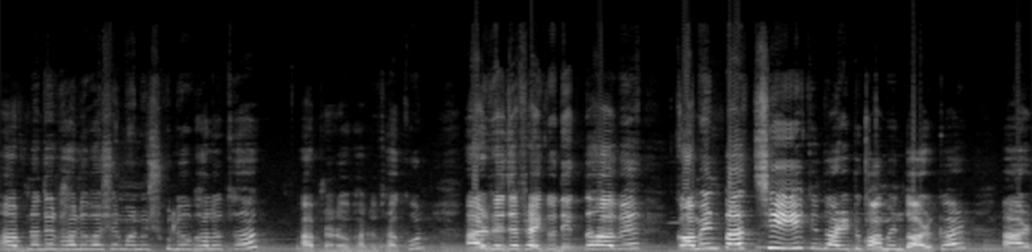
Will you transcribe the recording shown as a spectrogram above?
আপনাদের ভালোবাসার মানুষগুলোও ভালো থাক, আপনারাও ভালো থাকুন। আর ভেজা ফ্রাইকে দেখতে হবে। কমেন্ট পাচ্ছি, কিন্তু আর একটু কমেন্ট দরকার। আর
